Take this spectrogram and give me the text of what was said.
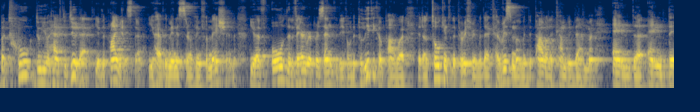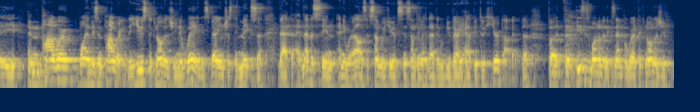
But who do you have to do that? You have the Prime Minister, you have the Minister of Information, you have all the very representative of the political power that are talking to the periphery with their charisma, with the power that comes with them, and, uh, and they empower while disempowering. They use technology in a way, this very interesting mix uh, that I've never seen anywhere else. If some of you have seen something like that, I would be very happy to hear about it. Uh, but uh, this is one of an example where technology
